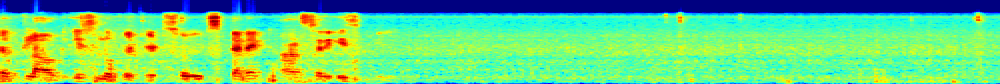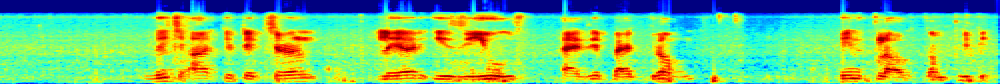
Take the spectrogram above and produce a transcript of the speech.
the cloud is located. So its correct answer is B. Which architectural layer is used as a background in cloud computing?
